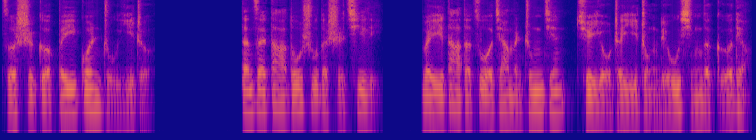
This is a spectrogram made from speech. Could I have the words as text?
则是个悲观主义者。但在大多数的时期里，伟大的作家们中间却有着一种流行的格调。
